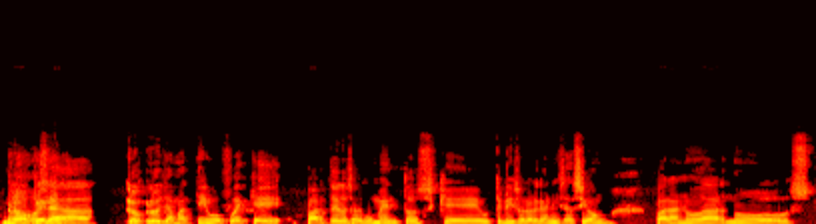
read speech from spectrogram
no, o sea, lo, llamativo fue que parte de los argumentos que utilizó la organización para no darnos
